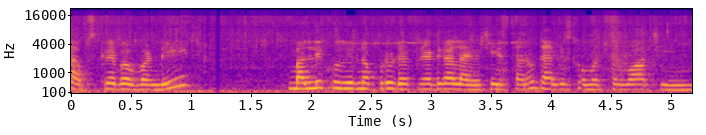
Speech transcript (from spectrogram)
సబ్స్క్రైబ్ అవ్వండి. మళ్ళీ కుదిరినప్పుడు డెఫినెట్గా లైవ్ చేస్తాను. Thank you so much for watching.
